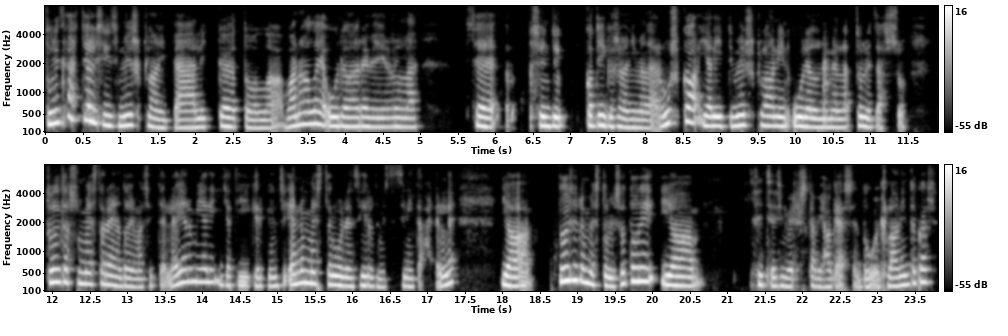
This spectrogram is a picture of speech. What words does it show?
Tulitähti oli siis Myrsklaanin päällikkö tuolla vanhalla ja uudella reviirillä. Se syntyi kotikosana nimellä Ruska ja liittyi Myrsklaanin uudella nimellä Tulitassu. Tulitassun mestareina toimivat sitten Leijonamieli ja Tiikerkynsi ennen mestaruuden siirtymistä Sinitähdelle. Ja Tulisydämestä tuli soturi ja sitten se esimerkiksi kävi hakea sen Tuuliklaanin takas.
